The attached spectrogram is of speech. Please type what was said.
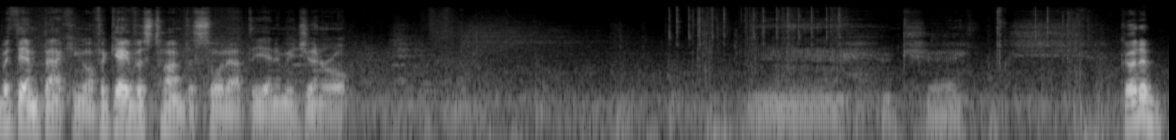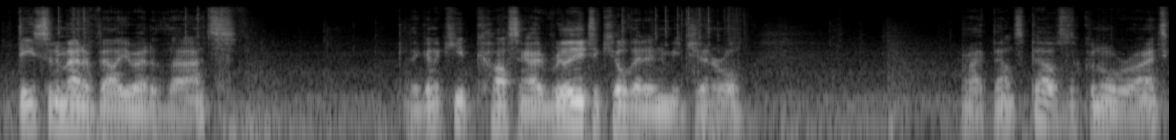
With them backing off. It gave us time to sort out the enemy general. Got a decent amount of value out of that. They're going to keep casting. I really need to kill that enemy general. Alright, bounce power's looking alright,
